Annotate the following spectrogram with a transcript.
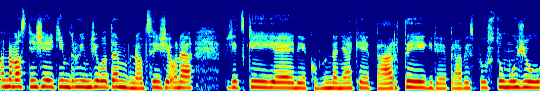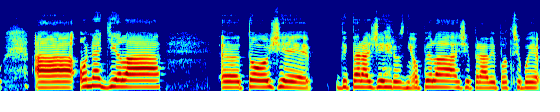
Ona vlastně žije tím druhým životem v noci, že ona vždycky je jako na nějaké party, kde je právě spoustu mužů a ona dělá uh, to, že vypadá, že je hrozně opilá a že právě potřebuje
